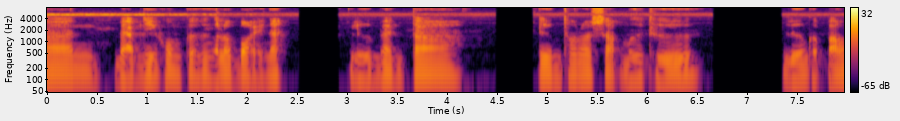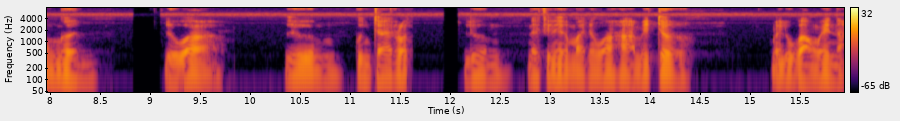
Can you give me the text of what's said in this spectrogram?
การแบบนี้คงเกิดขึ้นกับเราบ่อยนะลืมแว่นตา ลืมโทรศัพท์มือถือ ลืมกระเป๋าเงิน หรือว่าลืมกุญแจรถ ลืมในที่นี้หมายถึงว่าหาไม่เจอ ไม่รู้วางไว้ไหน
